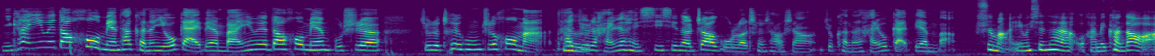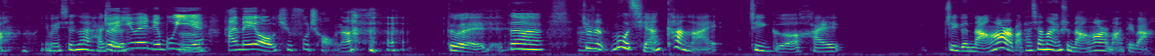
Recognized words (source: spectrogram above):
你看，因为到后面他可能有改变吧，因为到后面不是就是退婚之后嘛，他嗯就是还是很细心的照顾了陈少商，就可能还有改变吧。是吗？因为现在我还没看到啊，因为现在还是对，因为林不疑嗯还没有去复仇呢。对，但就是嗯目前看来，这个还这个男二吧，他相当于是男二嘛，对吧？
